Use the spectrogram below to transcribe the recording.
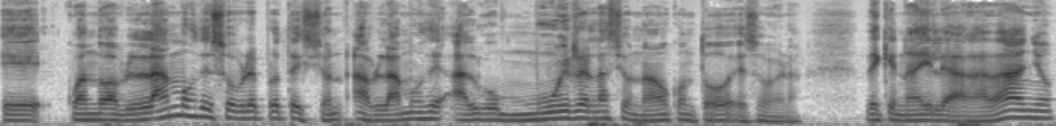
eh, cuando hablamos de sobreprotección, hablamos de algo muy relacionado con todo eso, ¿verdad? De que nadie le haga daño,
